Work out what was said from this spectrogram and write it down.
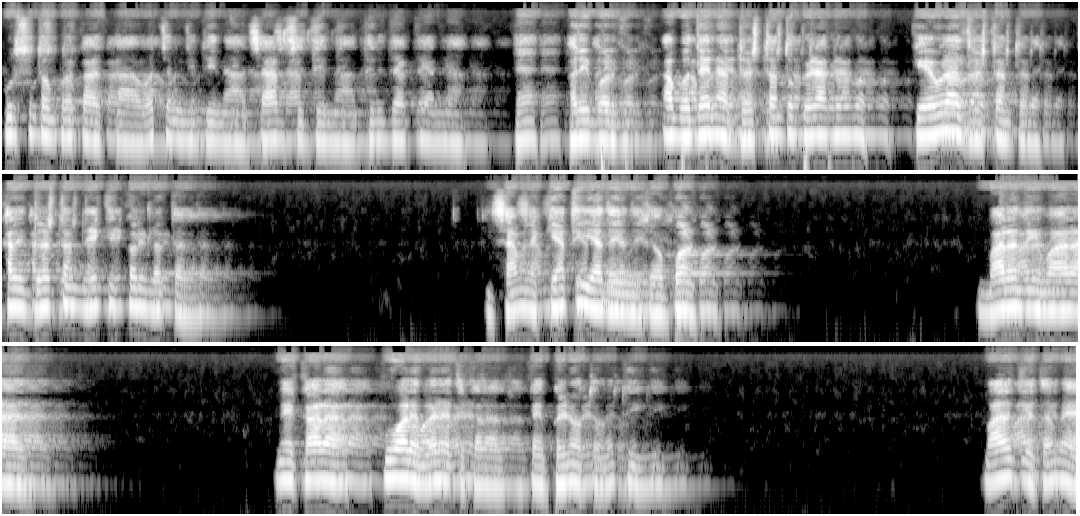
પુરુષોત્તમ પ્રકાશના વચન વિધિના ચાર સિદ્ધિના ત્રિજાખ્યાના હે? હરિબળ આ બધાના દ્રષ્ટાંતો ભેળા કરો કેવડા દ્રષ્ટાંતો ખાલી દ્રષ્ટાંત એક એક કરી લખતા હતા સામે ક્યાંથી યાદ આવ્યું છે? અભણ બારંદી મહારાજ, મેં કાળા કુવાડે માર્યા છે. કાળા કઈ ભણ્યો તો નથી. ભારતીય તમે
